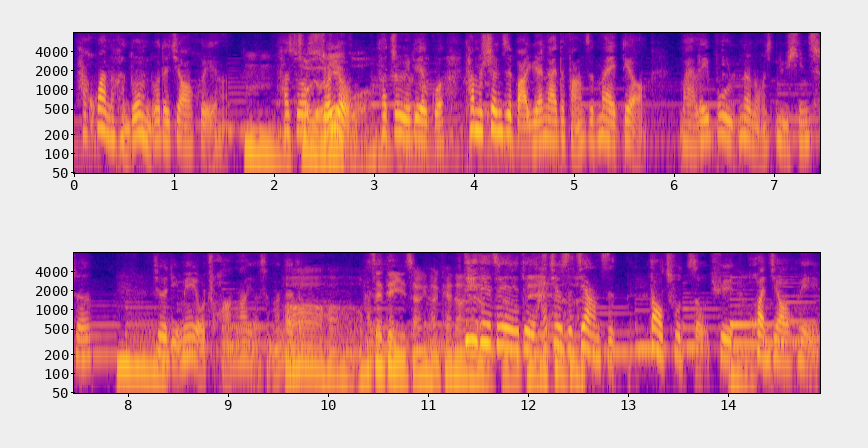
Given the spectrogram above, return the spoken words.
他换了很多很多的教会哈。嗯，他说所有他周游列国，他们甚至把原来的房子卖掉，买了一部那种旅行车，嗯，就里面有床啊，有什么那种。哦，好，我们在电影上他看到。对对对对，他就是这样子到处走去换教会。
